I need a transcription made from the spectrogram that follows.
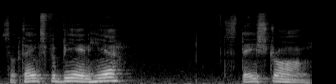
So thanks for being here. Stay strong.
